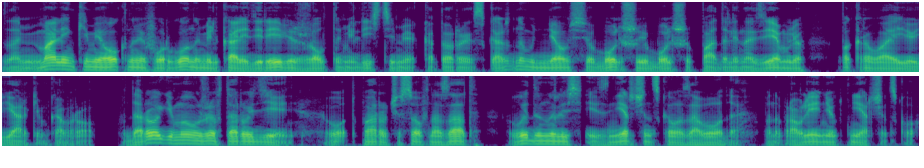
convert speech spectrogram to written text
За маленькими окнами фургона мелькали деревья с желтыми листьями, которые с каждым днем все больше и больше падали на землю, покрывая ее ярким ковром. В дороге мы уже второй день. Вот пару часов назад выдвинулись из Нерчинского завода по направлению к Нерчинску.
